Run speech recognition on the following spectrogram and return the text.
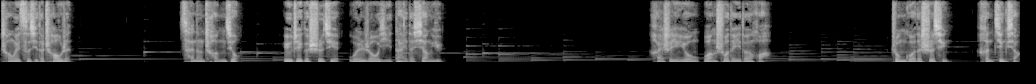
成为自己的超人，才能成就与这个世界温柔以待的相遇。还是引用王朔的一段话：中国的事情很镜像，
